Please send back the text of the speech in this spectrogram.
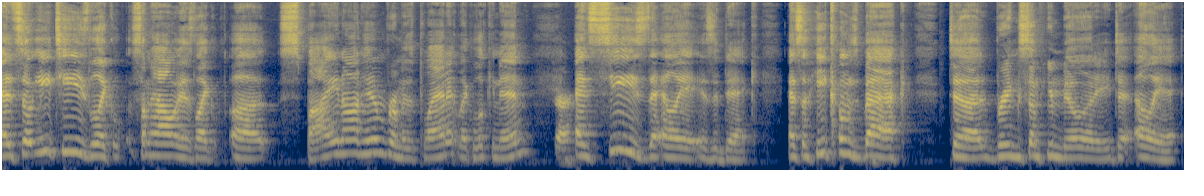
And so ET's like somehow is like uh, spying on him from his planet, like looking in, Sure. and sees that Elliott is a dick. And so he comes back to bring some humility to Elliott.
